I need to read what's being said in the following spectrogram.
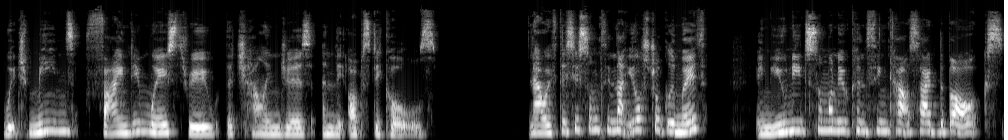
which means finding ways through the challenges and the obstacles. Now, if this is something that you're struggling with and you need someone who can think outside the box,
